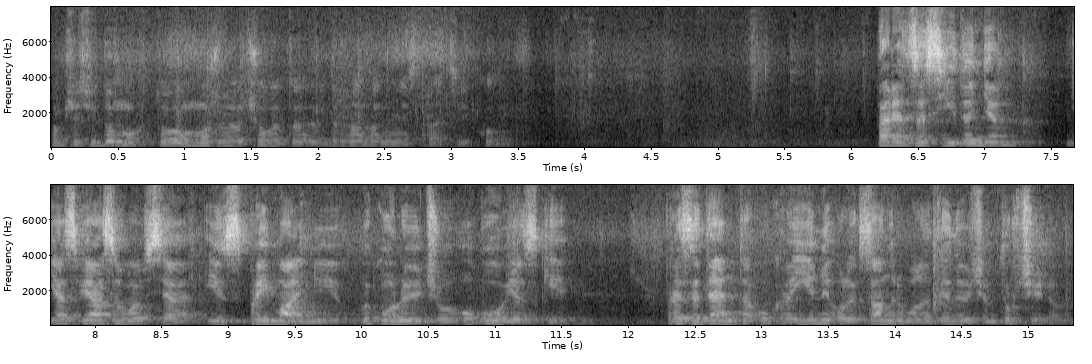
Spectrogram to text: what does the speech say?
Вам щось відомо, хто може очолити державну адміністрацію? Коли? Перед засіданням я зв'язувався із приймальною виконуючого обов'язки президента України Олександром Валентиновичем Турчиновим.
